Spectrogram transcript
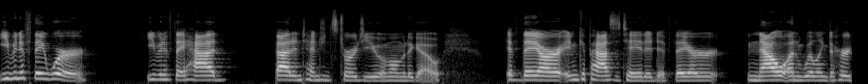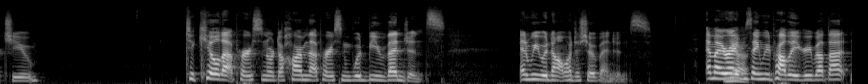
even if they were, even if they had bad intentions towards you a moment ago, if they are incapacitated, if they are now unwilling to hurt you, to kill that person or to harm that person would be vengeance. And we would not want to show vengeance. Am I right Yeah. in saying we'd probably agree about that?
